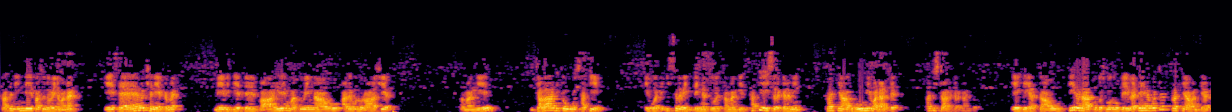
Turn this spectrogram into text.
තද නින්දේ පසු නොවෙනවන ඒ සෑම ක්ෂණයකම මේ විදිහට බාහිරින් මතුවෙනා වූ අරමුණු රාශිය තමන්ගේ ජලාධික වූ සතියෙන් ඒවට ඉස්සර වෙන්න දෙන්නේ නැතුව තමන්ගේ සතිය ඉස්සර කරමින් ප්‍රඥා භූමිය වඩන්ට අදිෂ්ඨාන කරගන්න ඕනේ. ඒකේ යත්තා වූ තීරණාත්මක ස්වરૂපේ වැටෙනකොට ප්‍රඥාවන්තයාට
